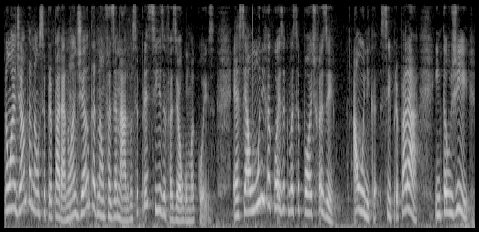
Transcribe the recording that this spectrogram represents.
Não adianta não se preparar, não adianta não fazer nada, você precisa fazer alguma coisa. Essa é a única coisa que você pode fazer. A única, se preparar. Então, Gi,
